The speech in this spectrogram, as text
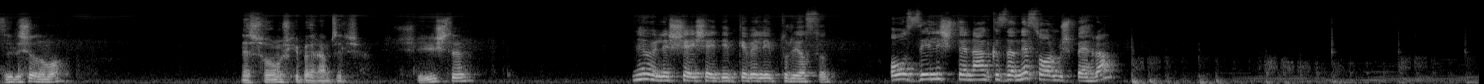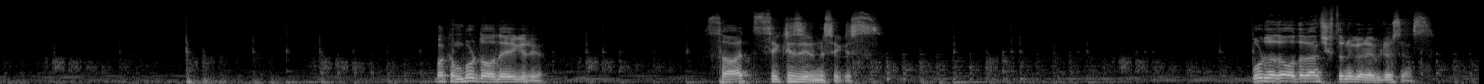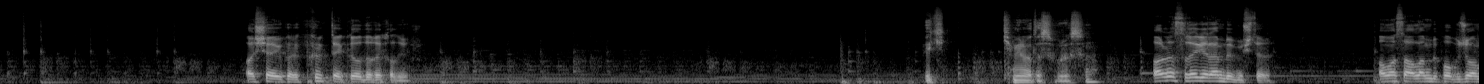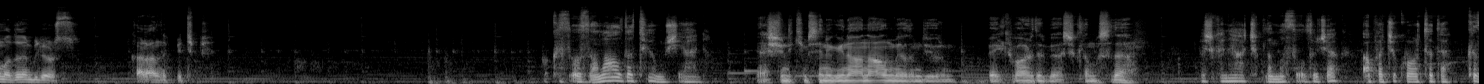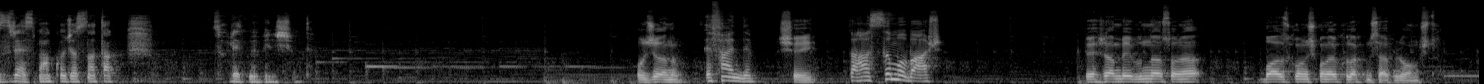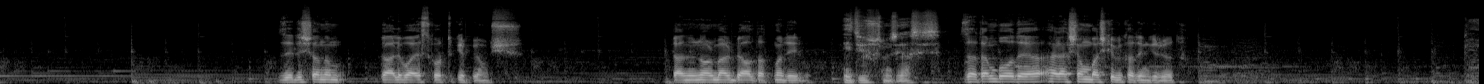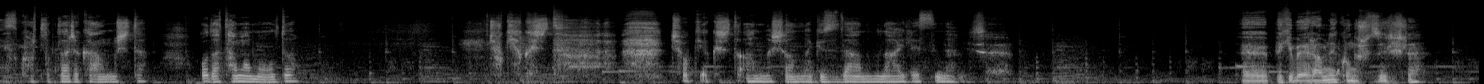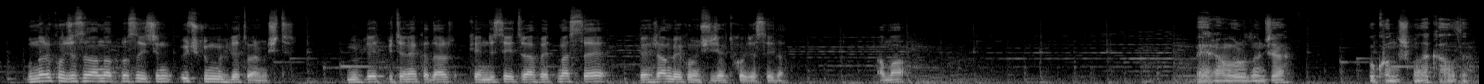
Zeliş Hanım'a. Ne sormuş ki Behram Zeliş'e? Şey işte. Ne öyle şey şey deyip geveleyip duruyorsun? O Zeliş denen kıza ne sormuş Behram? Bakın burada odaya giriyor. Saat 8.28. Burada da odadan çıktığını görebilirsiniz. Aşağı yukarı 40 dakika odada kalıyor. Peki kimin odası burası? Ara sıra gelen bir müşteri. Ama sağlam bir pabucu olmadığını biliyoruz. Karanlık bir tip. Bu kız Ozan'ı aldatıyormuş yani. Ya şimdi kimsenin günahını almayalım diyorum. Belki vardır bir açıklaması da. Başka ne açıklaması olacak? Apaçık ortada. Kız resmen kocasına tak... Söyletme beni şimdi. Hoca hanım, Efendim, şey dahası mı var? Behram Bey bundan sonra bazı konuşmalara kulak misafiri olmuştu. Zeliş Hanım galiba eskortluk yapıyormuş. Yani normal bir aldatma değil bu. Ne diyorsunuz ya siz? Zaten bu odaya her akşam başka bir kadın giriyordu. Eskortlukları kalmıştı. O da tamam oldu. Çok yakıştı. Çok yakıştı anlaşanla Güzide Hanım'ın ailesine. Neyse. Ee, peki Behram ne konuştu Zeliş'le? Bunları kocasına anlatması için üç gün mühlet vermişti. Mühlet bitene kadar kendisi itiraf etmezse Behram Bey konuşacaktı kocasıyla. Ama Behram vurulunca bu konuşmada kaldı.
